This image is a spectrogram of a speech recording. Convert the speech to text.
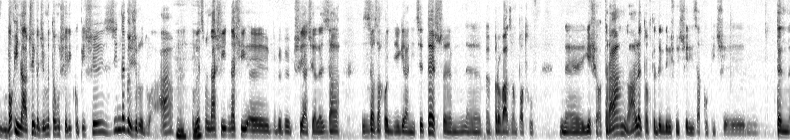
bo inaczej będziemy to musieli kupić y, z innego źródła. A hmm. powiedzmy nasi, nasi e, przyjaciele za, za zachodniej granicy też prowadzą podchów jesiotra, no ale to wtedy, gdybyśmy chcieli zakupić ten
